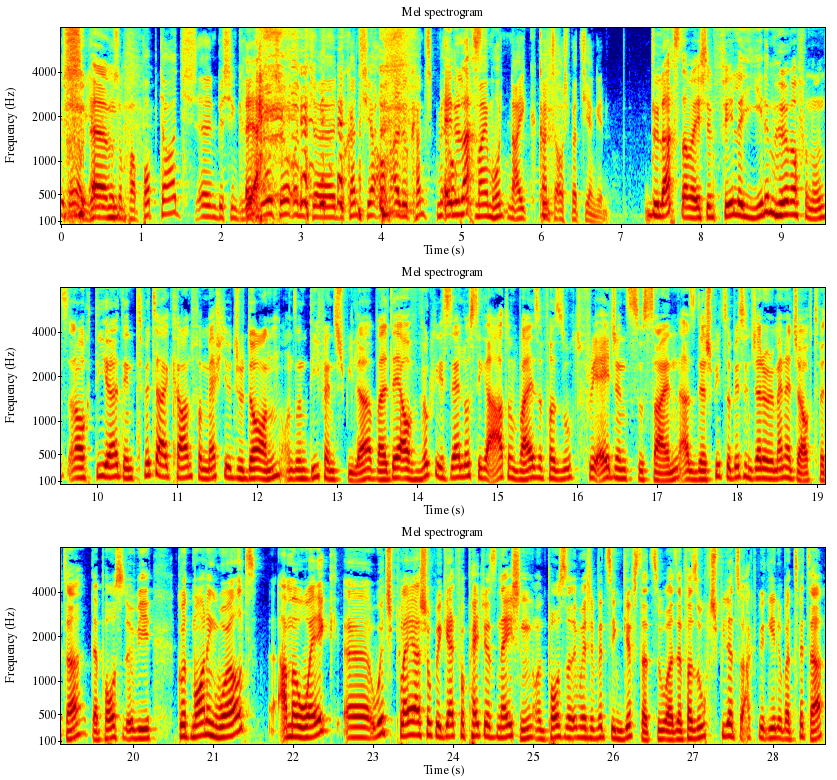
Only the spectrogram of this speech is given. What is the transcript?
Ich habe so ein paar Pop-Tarts, äh, ein bisschen Grillsoße und äh, du kannst ja auch, also du kannst mit, Ey, mit meinem Hund Nike kannst auch spazieren gehen. Du lachst, aber ich empfehle jedem Hörer von uns und auch dir den Twitter-Account von Matthew Judon, unseren Defense-Spieler, weil der auf wirklich sehr lustige Art und Weise versucht, Free Agents zu signen. Also der spielt so ein bisschen General Manager auf Twitter. Der postet irgendwie Good morning world, I'm awake, uh, which player should we get for Patriots Nation? Und postet irgendwelche witzigen GIFs dazu. Also er versucht, Spieler zu akquirieren über Twitter.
